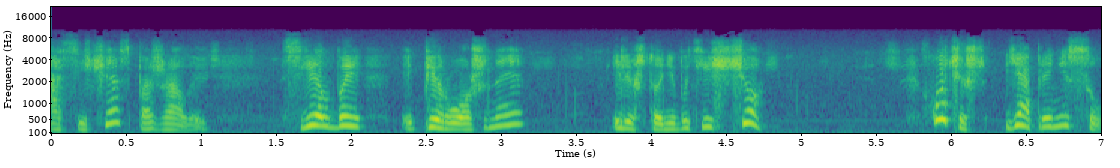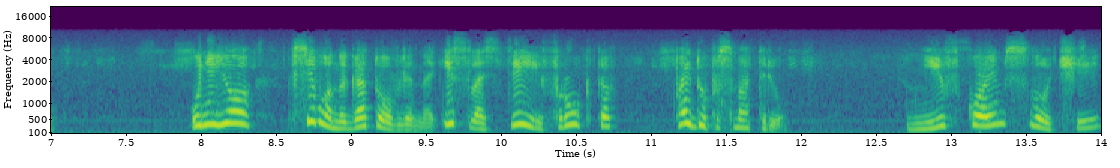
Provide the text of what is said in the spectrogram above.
А сейчас, пожалуй, съел бы пирожное или что-нибудь еще. Хочешь, я принесу? У нее всего наготовлено, и сластей, и фруктов. Пойду посмотрю. Ни в коем случае.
